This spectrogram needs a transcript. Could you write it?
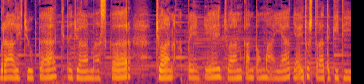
beralih juga kita jualan masker jualan APD jualan kantong mayat yaitu strategi di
